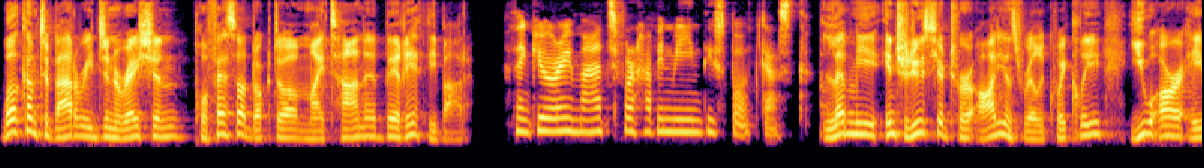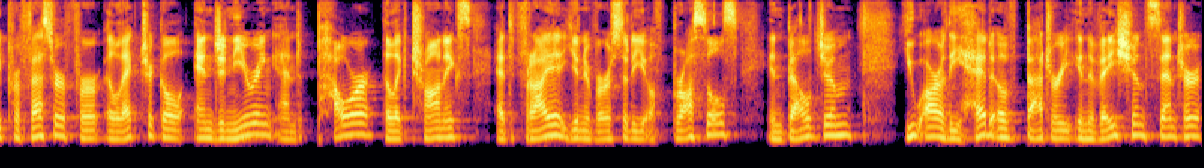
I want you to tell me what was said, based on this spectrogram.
Welcome to Battery Generation, Professor Dr. Maitane Berecibar. Thank you very much for having me in this podcast. Let me introduce you to our audience really quickly. You are a professor for electrical engineering and power electronics at Vrije University of Brussels in Belgium. You are the head of Battery Innovation Center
